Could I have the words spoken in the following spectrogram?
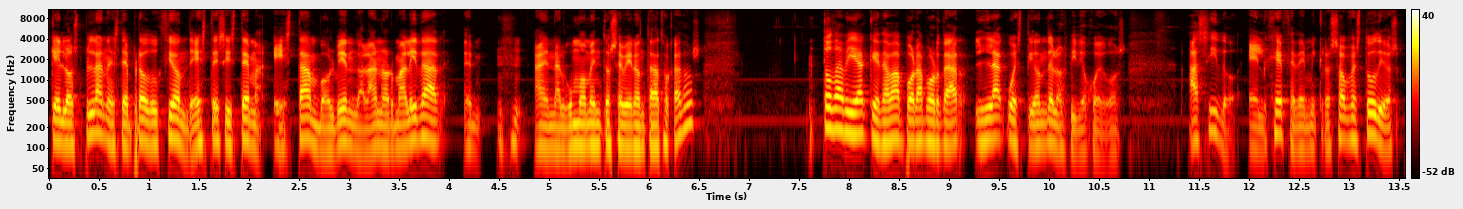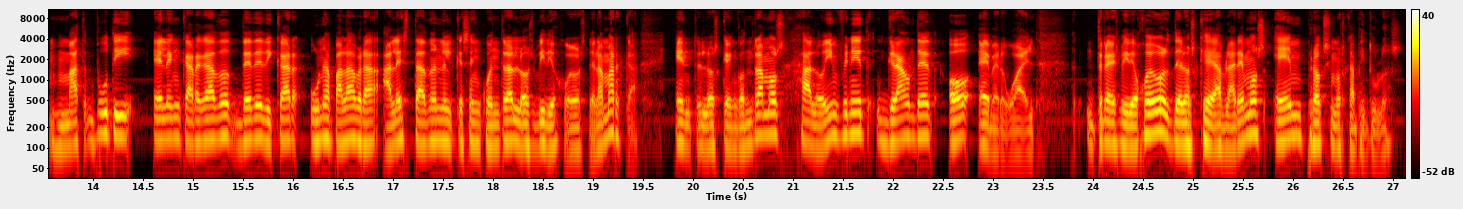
que los planes de producción de este sistema están volviendo a la normalidad, em, ¿en algún momento se vieron tocados? Todavía quedaba por abordar la cuestión de los videojuegos ha sido el jefe de Microsoft Studios, Matt Booty, el encargado de dedicar una palabra al estado en el que se encuentran los videojuegos de la marca, entre los que encontramos Halo Infinite, Grounded o Everwild, tres videojuegos de los que hablaremos en próximos capítulos.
